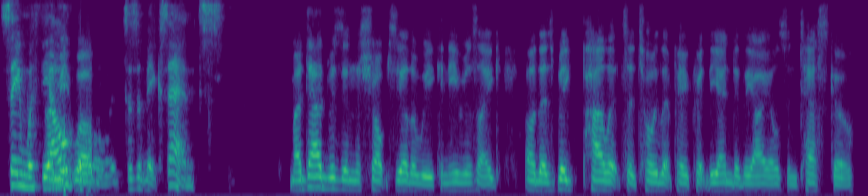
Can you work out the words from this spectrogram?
Same with the I mean, well- alcohol. it doesn't make sense. My dad was in the shops the other week and he was like, "Oh, there's big pallets of toilet paper at the end of the aisles in Tesco."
